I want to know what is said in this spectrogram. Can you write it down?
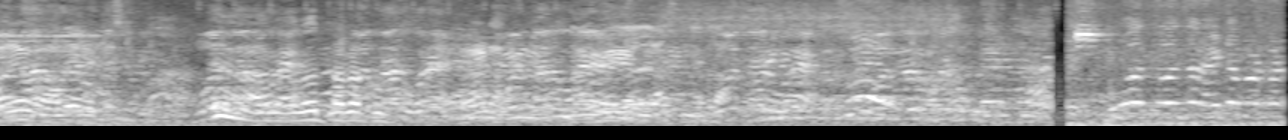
ಅದು ಹಂಗೆ ಇದ್ದು ಅದು ಐಟಮ್ ಇದ್ದು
